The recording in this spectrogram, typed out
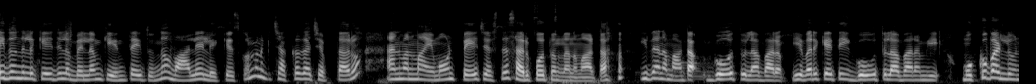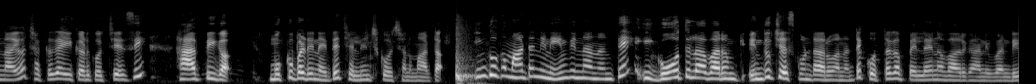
ఐదు వందల కేజీల బెల్లంకి ఎంత అవుతుందో వాళ్ళే లెక్కేసుకొని మనకి చక్కగా చెప్తారు. అండ్ మనం ఆ అమౌంట్ పే చేస్తే సరిపోతుంది అనమాట ఇదనమాట గోతులాభారం ఎవరికైతే ఈ గోతులాభారం ఈ మొక్కుబడులు ఉన్నాయో చక్కగా ఇక్కడికి వచ్చేసి హ్యాపీగా మొక్కుబడినైతే చెల్లించుకోవచ్చు అనమాట ఇంకొక మాట నేను ఏం విన్నానంటే ఈ గోతుల వారం ఎందుకు చేసుకుంటారు అని అంటే కొత్తగా పెళ్ళైన వారు కానివ్వండి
